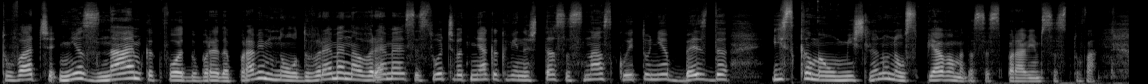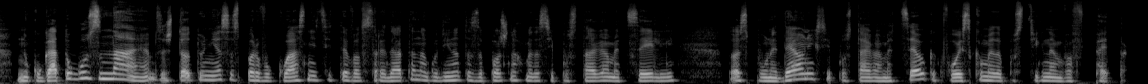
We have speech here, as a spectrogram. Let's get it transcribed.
това, че ние знаем какво е добре да правим, но от време на време се случват някакви неща с нас, които ние без да искаме умишлено не успяваме да се справим с това. Но когато го знаем, защото ние с първокласниците в средата на годината започнахме да си поставяме цели, т.е. понеделник си поставяме цел какво искаме да постигнем в петък.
